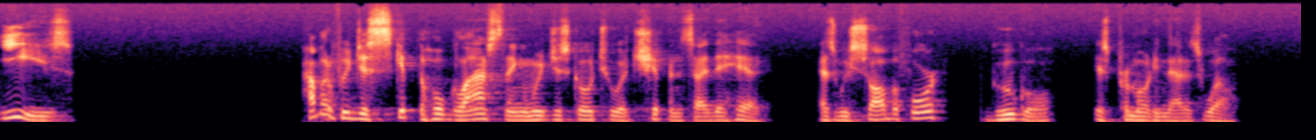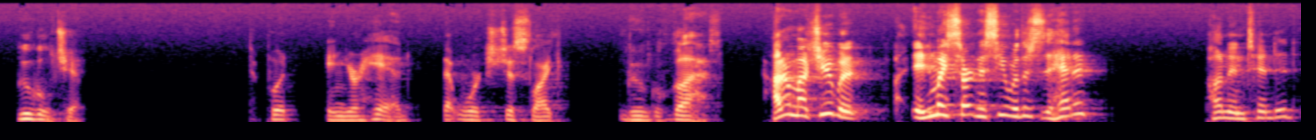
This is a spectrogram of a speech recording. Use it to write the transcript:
Eaze, how about if we just skip the whole glass thing and we just go to a chip inside the head? As we saw before, Google is promoting that as well. Google chip to put in your head that works just like Google Glass. I don't know about you, but anybody starting to see where this is headed? Pun intended.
